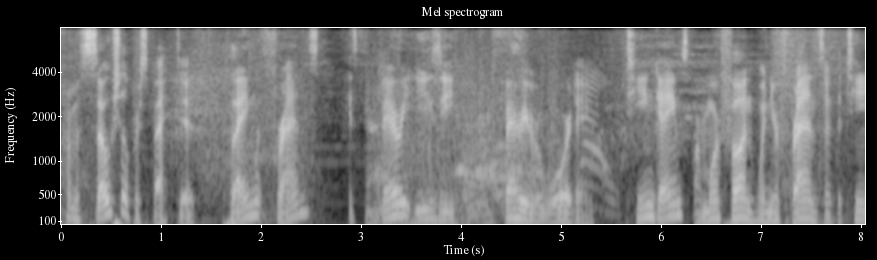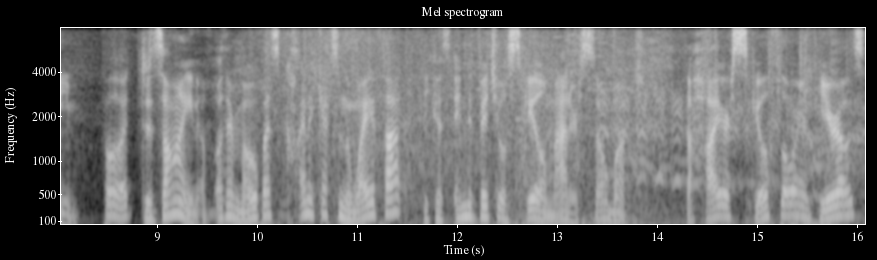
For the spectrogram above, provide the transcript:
From a social perspective, playing with friends is very easy and very rewarding. Team games are more fun when your friends are the team. But design of other MOBAs kinda gets in the way of that because individual skill matters so much. The higher skill floor in Heroes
